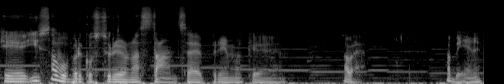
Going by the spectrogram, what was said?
E io stavo per costruire una stanza eh, prima che... Vabbè, va bene.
